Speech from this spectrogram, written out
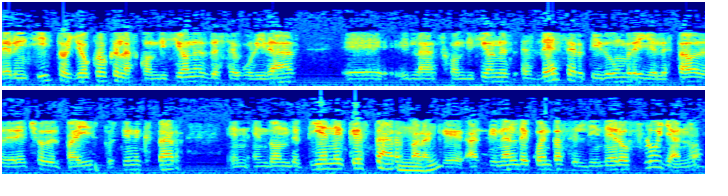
pero insisto, yo creo que las condiciones de seguridad eh, y las condiciones de certidumbre y el Estado de Derecho del país pues tiene que estar en, en donde tiene que estar para que al final de cuentas el dinero fluya, ¿no?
